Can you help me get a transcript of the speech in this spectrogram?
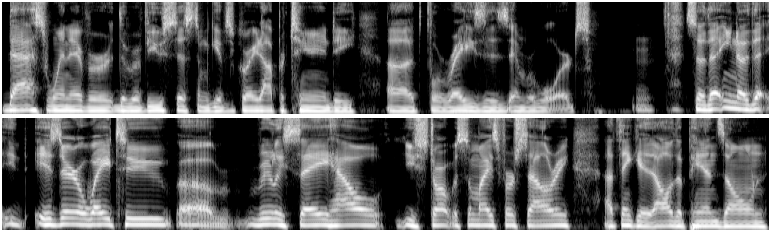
That's whenever the review system gives great opportunity uh, for raises and rewards. Mm. So that you know, that is there a way to uh, really say how you start with somebody's first salary? I think it all depends on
